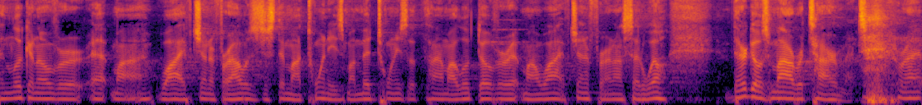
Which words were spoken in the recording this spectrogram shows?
and looking over at my wife, Jennifer. I was just in my 20s, my mid 20s at the time. I looked over at my wife, Jennifer, and I said, Well, there goes my retirement, right?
